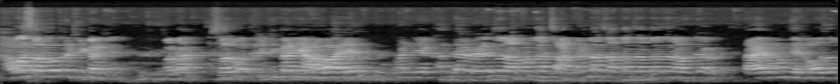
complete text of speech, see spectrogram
हवा सर्व ठिकाणी बघा सर्वत्र ठिकाणी हवा आहे पण एखाद्या वेळेस जर आपण चाकणला जाता जाता जर आपल्या टायरमध्ये हवा जर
